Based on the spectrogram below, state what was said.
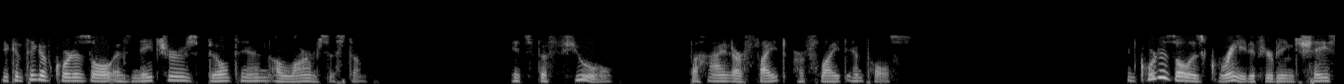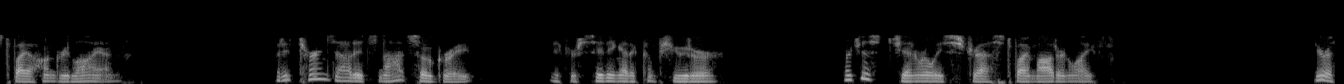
You can think of cortisol as nature's built-in alarm system. It's the fuel behind our fight or flight impulse. And cortisol is great if you're being chased by a hungry lion. But it turns out it's not so great if you're sitting at a computer or just generally stressed by modern life. Here are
